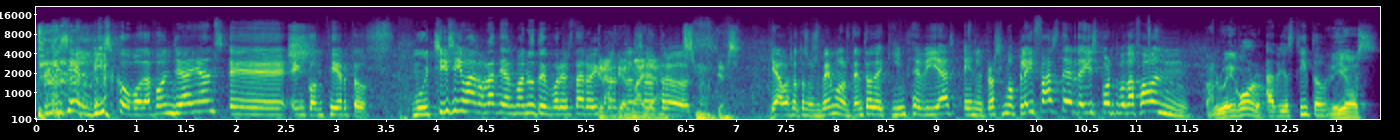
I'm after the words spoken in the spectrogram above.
Sí, sí, sí, el disco Vodafone Giants eh, en concierto. Muchísimas gracias, Manute, por estar hoy Gracias, con Maya. nosotros. Muchísimas gracias. Y a vosotros os vemos dentro de 15 días en el próximo Play Faster de eSports Vodafone. Hasta luego. Adiósito. Adiós.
